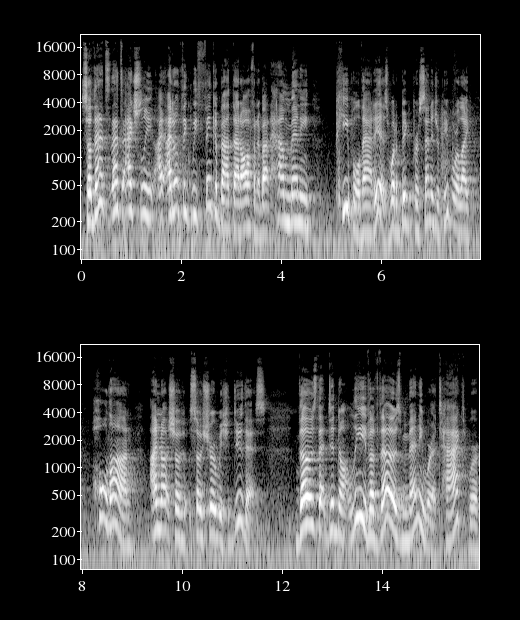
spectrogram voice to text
so that's, that's actually, I, I don't think we think about that often, about how many people that is. What a big percentage of people are like, hold on, I'm not so, so sure we should do this. Those that did not leave, of those, many were attacked, were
